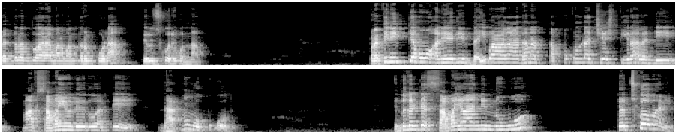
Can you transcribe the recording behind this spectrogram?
పెద్దల ద్వారా మనమందరం కూడా తెలుసుకొని ఉన్నాం. ప్రతినిత్యము అనేది దైవారాధన తప్పకుండా చేసి తీరాలండి. మాకు సమయం లేదు అంటే ధర్మం ఒప్పుకోదు. ఎందుకంటే సమయాన్ని నువ్వు తెచ్చుకోవాలి.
